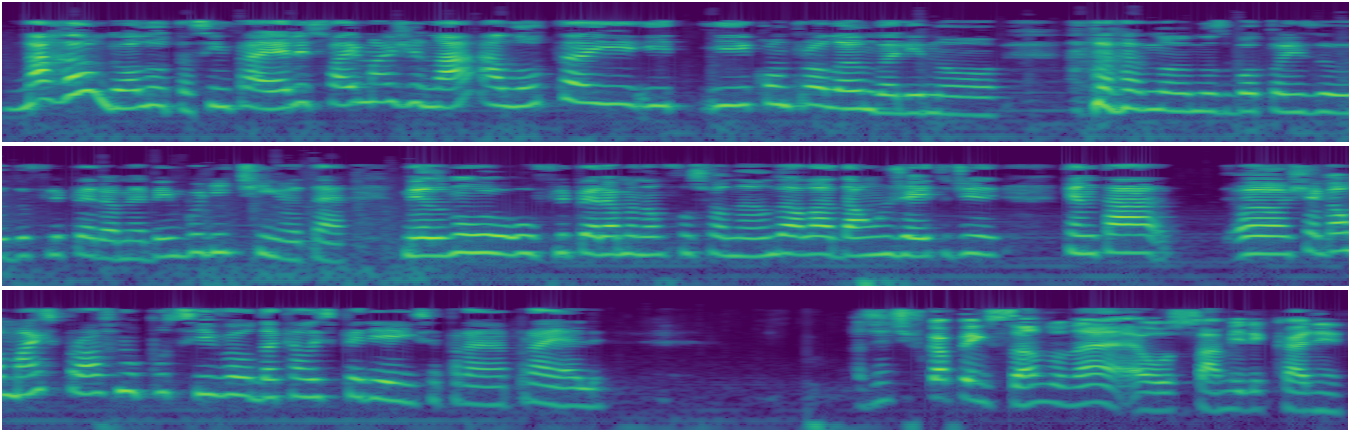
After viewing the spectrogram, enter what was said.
narrando a luta, assim, pra ele só imaginar a luta e, e, e controlando ali no, no, nos botões do, do fliperama. É bem bonitinho até. Mesmo o fliperama não funcionando, ela dá um jeito de tentar uh, chegar o mais próximo possível daquela experiência pra, pra ele. A gente fica pensando, né, o Samir e Karine,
